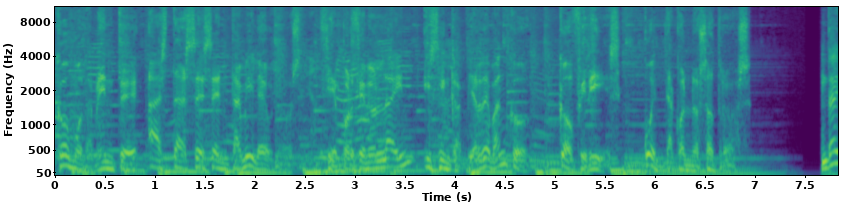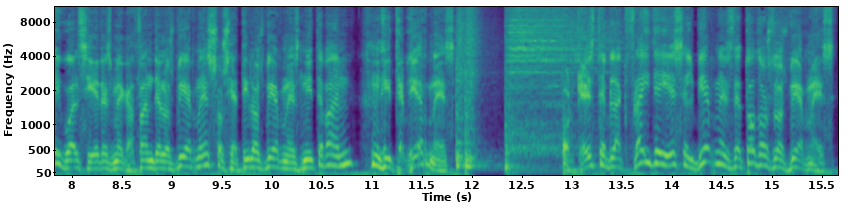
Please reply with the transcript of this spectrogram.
cómodamente hasta 60.000 euros, 100% online y sin cambiar de banco. Cofidis, cuenta con nosotros. Da igual si eres mega fan de los viernes o si a ti los viernes ni te van, ni te viernes. Porque este Black Friday es el viernes de todos los viernes.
